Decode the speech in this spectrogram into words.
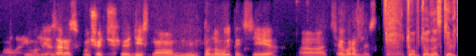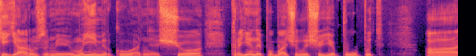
мала, і вони зараз хочуть е, дійсно поновити ці е, це виробництво. Тобто, наскільки я розумію, мої міркування, що країни побачили, що є попит. А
